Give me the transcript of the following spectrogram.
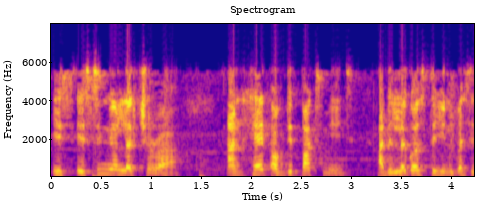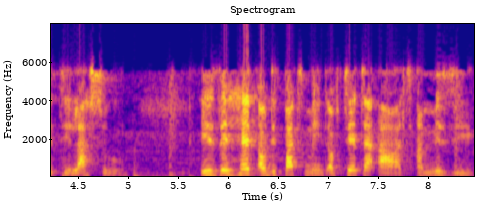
is a senior lecturer and head of department at the Lagos State University, LASU. He is the head of Department of Theatre Arts and Music.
